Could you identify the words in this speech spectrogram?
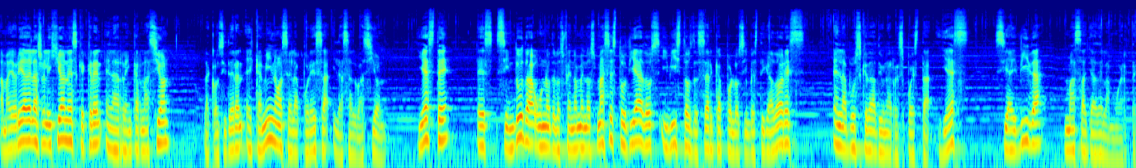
La mayoría de las religiones que creen en la reencarnación la consideran el camino hacia la pureza y la salvación. Y este es sin duda uno de los fenómenos más estudiados y vistos de cerca por los investigadores en la búsqueda de una respuesta y es si hay vida más allá de la muerte.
